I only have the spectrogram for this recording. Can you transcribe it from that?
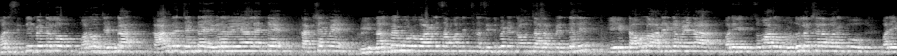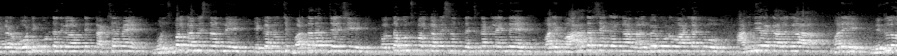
మరి సిద్దిపేటలో మరో జెండా కాంగ్రెస్ జెండా ఎగరవేయాలంటే తక్షణమే ఈ నలభై మూడు వార్డులకు సంబంధించిన సిద్దిపేట టౌన్ చాలా పెద్దది. ఈ టౌన్లో అనేకమైన మరి సుమారు రెండు లక్షల వరకు మరి ఇక్కడ ఓటింగ్ ఉంటది కాబట్టి తక్షణమే మున్సిపల్ కమిషనర్ని ఇక్కడ నుంచి బర్తరఫ్ చేసి కొత్త మున్సిపల్ కమిషనర్ తెచ్చినట్లయితే మరి పారదర్శకంగా నలభై మూడు వార్డులకు అన్ని రకాలుగా మరి నిధులు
